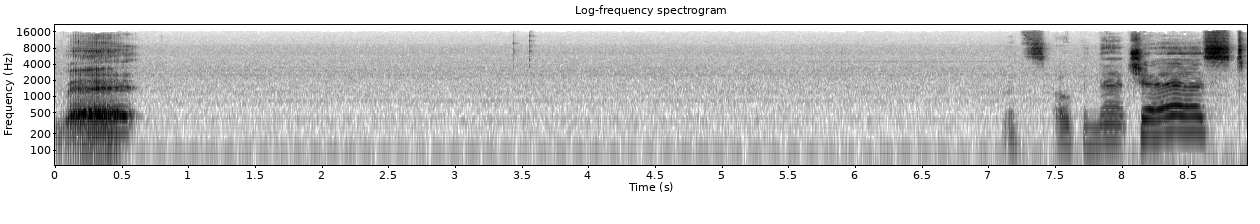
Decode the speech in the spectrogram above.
Bleh. Let's open that chest.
